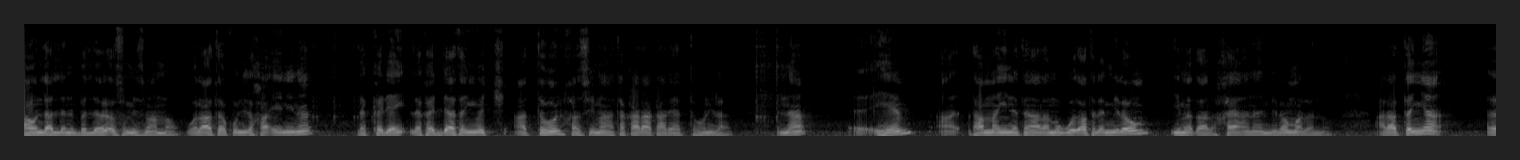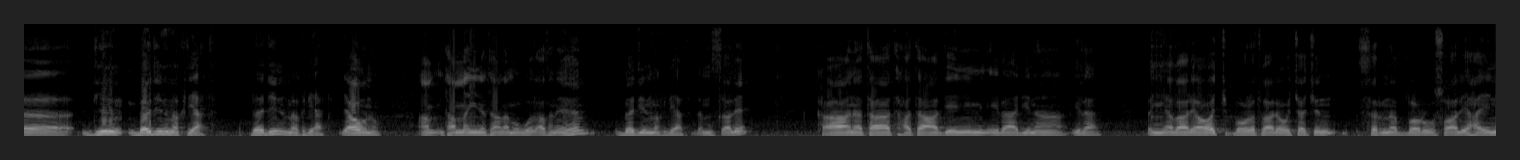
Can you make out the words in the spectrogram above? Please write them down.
አሁን ላለንበት ለርዕሱ የሚስማማው ወላተኩን ሊልኻኢኒነ ለከዳተኞች አትሁን ከሲማ ተከራካሪ አትሁን ይላል እና ይሄም ታማኝነትን አለመወጣት ለሚለውም ይመጣል ከያና የሚለው ማለት ነው። አራተኛ በዲን መክዲያት በዲን መክዲያት ያው ነው። ታማኝነት አለመወጣት ነው። ይህም በዲን መክዲያት ለምሳሌ ካነታ ታህተ አብዴኒ ሚን ኢባዲና ይላል። በእኛ ባሪያዎች በሁለት ባሪያዎቻችን ስር ነበሩ። ሷሊሐይኒ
